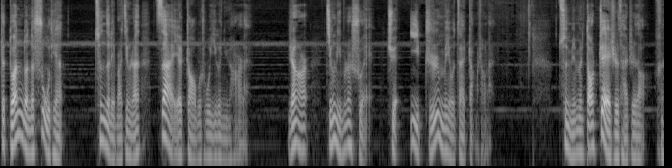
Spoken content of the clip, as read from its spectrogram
这短短的数天，村子里边竟然再也找不出一个女孩来。然而，井里面的水却一直没有再涨上来。村民们到这时才知道，哼，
